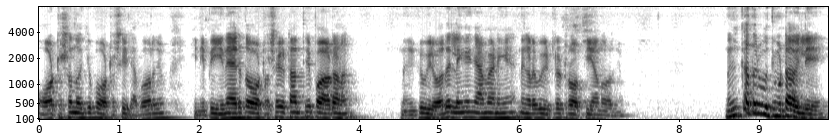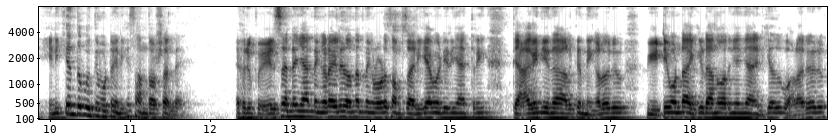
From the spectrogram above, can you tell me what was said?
ഓട്ടോറിക്ഷ നോക്കിയപ്പോൾ ഓട്ടോറിക്ഷ ഇല്ല. അപ്പോൾ പറഞ്ഞു ഇനിയിപ്പോൾ ഈ നേരത്തെ ഓട്ടോറിക്ഷ കിട്ടാൻ ഇത്തിരി പാടാണ്. നിങ്ങൾക്ക് വിരോധമില്ലെങ്കിൽ ഞാൻ വേണമെങ്കിൽ നിങ്ങളുടെ വീട്ടിൽ ഡ്രോപ്പ് ചെയ്യാമെന്ന് പറഞ്ഞു. നിങ്ങൾക്കതൊരു ബുദ്ധിമുട്ടാവില്ലേ? എനിക്കെന്ത് ബുദ്ധിമുട്ടും? എനിക്ക് സന്തോഷമല്ലേ? ഒരു പേഴ്സന്റെ ഞാൻ നിങ്ങളുടെ കയ്യിൽ തന്നിട്ട് നിങ്ങളോട് സംസാരിക്കാൻ വേണ്ടിയിട്ട് ഞാൻ ഇത്രയും ത്യാഗം ചെയ്ത ആൾക്ക് നിങ്ങളൊരു വീട്ടിൽ കൊണ്ടാക്കിയിടാന്ന് പറഞ്ഞു കഴിഞ്ഞാൽ എനിക്കത് വളരെ ഒരു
